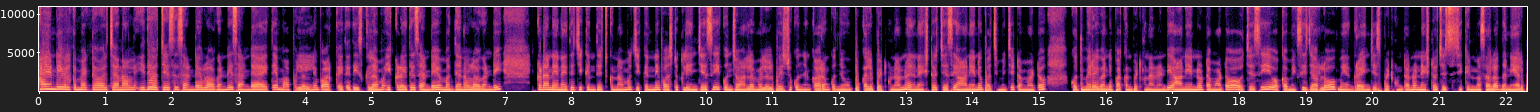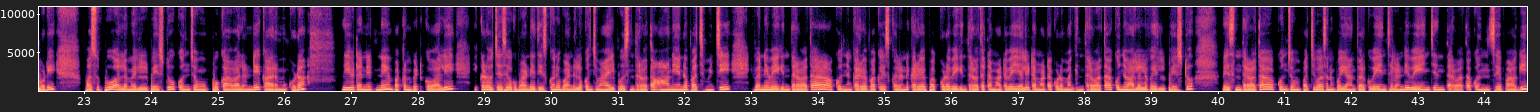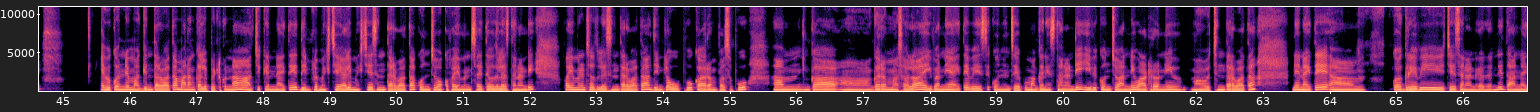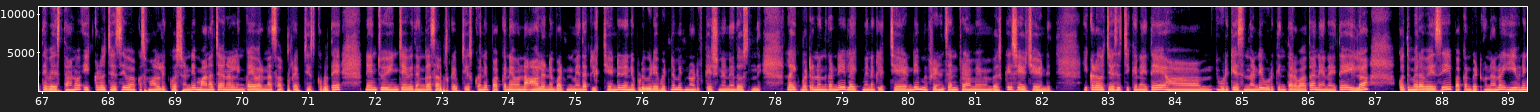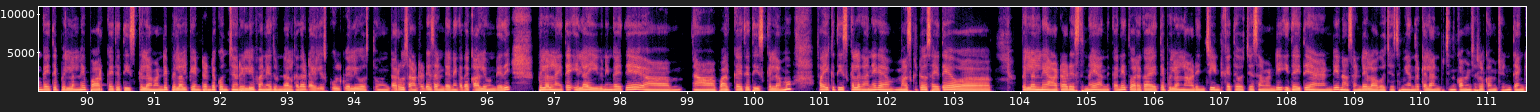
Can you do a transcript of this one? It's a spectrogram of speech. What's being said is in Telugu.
హాయ్ అండి welcome back to our channel. ఇది వచ్చేసి సండే వ్లాగ్ అండి. సండే అయితే మా పిల్లల్ని పార్క్ అయితే తీసుకెళ్ళాము. ఇక్కడైతే సండే మధ్యాహ్నం వ్లాగ్ అండి. ఇక్కడ నేనైతే చికెన్ తెచ్చుకున్నాము. చికెన్ని ఫస్ట్ క్లీన్ చేసి కొంచెం అల్లం వెల్లుల్లి పేస్ట్ కొంచెం కారం కొంచెం ఉప్పు కలిపి పెట్టుకున్నాను. నేను నెక్స్ట్ వచ్చేసి ఆనియన్ పచ్చిమిర్చి టమాటో కొత్తిమీర ఇవన్నీ పక్కన పెట్టుకున్నానండి. ఆనియన్ టమాటో వచ్చేసి ఒక మిక్సీ జార్లో గ్రైండ్ చేసి పెట్టుకుంటాను. నెక్స్ట్ వచ్చేసి చికెన్ మసాలా ధనియాల పొడి పసుపు అల్లం వెల్లుల్లి పేస్ట్ కొంచెం ఉప్పు కావాలండి కారం కూడా. వీటన్నిటిని పక్కన పెట్టుకోవాలి. ఇక్కడ వచ్చేసి ఒక బండి తీసుకొని బండిలో కొంచెం ఆయిల్ పోసిన తర్వాత ఆనియన్ పచ్చిమిర్చి ఇవన్నీ వేగిన తర్వాత కొంచెం కరివేపాకు వేసుకోవాలండి. కరివేపాకు కూడా వేగిన తర్వాత టమాటా వేయాలి. టమాటా కూడా మగ్గిన తర్వాత కొంచెం అల్లం వెల్లుల్లి పేస్ట్ వేసిన తర్వాత కొంచెం పచ్చివాసన పోయేంతవరకు వేయించాలండి. వేయించిన తర్వాత కొంచెంసేపు ఆగి ఇవి కొన్ని మగ్గిన తర్వాత మనం కలిపి పెట్టుకున్న చికెన్ అయితే దీంట్లో మిక్స్ చేయాలి. మిక్స్ చేసిన తర్వాత కొంచెం ఒక ఫైవ్ మినిట్స్ అయితే వదిలేస్తానండి. ఫైవ్ మినిట్స్ వదిలేసిన తర్వాత దీంట్లో ఉప్పు కారం పసుపు ఇంకా గరం మసాలా ఇవన్నీ అయితే వేసి కొంచెం సేపు మగ్గనిస్తానండి. ఇవి కొంచెం అన్ని వాటర్ అన్నీ వచ్చిన తర్వాత నేనైతే ఒక గ్రేవీ చేశానండి కదండి దాన్ని అయితే వేస్తాను. ఇక్కడ వచ్చేసి ఒక స్మాల్ రిక్వెస్ట్ అండి. మన ఛానల్ ఇంకా ఎవరైనా సబ్స్క్రైబ్ చేసుకోకపోతే నేను చూపించే విధంగా సబ్స్క్రైబ్ చేసుకొని పక్కనే ఉన్న ఆల్ అనే బటన్ మీద క్లిక్ చేయండి. నేను ఎప్పుడు వీడియో పెట్టినా మీకు నోటిఫికేషన్ అనేది వస్తుంది. లైక్ బటన్ ఉందండి లైక్ మీద క్లిక్ చేయండి. మీ ఫ్రెండ్స్ అండ్ ఫ్యామిలీ మెంబర్స్కి షేర్ చేయండి. ఇక్కడ వచ్చేసి చికెన్ అయితే ఉడికేసిందండి. ఉడికిన తర్వాత నేనైతే ఇలా కొత్తిమీర వేసి పక్కన పెట్టుకున్నాను. ఈవినింగ్ అయితే పిల్లల్ని పార్క్ అయితే తీసుకెళ్ళామండి. పిల్లలకి ఏంటంటే కొంచెం రిలీఫ్ అనేది ఉండాలి కదా. డైలీ స్కూల్కి వెళ్ళి వస్తూ ఉంటారు. సాటర్డే సండేనే కదా ఖాళీ ఉండేది. పిల్లల్ని అయితే ఇలా ఈవినింగ్ అయితే పార్క్ అయితే తీసుకెళ్ళాము. ఫైవ్కి తీసుకెళ్ళగానే మస్కిటోస్ అయితే పిల్లల్ని ఆట ఆడేస్తున్నాయి అందుకని త్వరగా అయితే పిల్లల్ని ఆడించి ఇంటికైతే వచ్చేసామండి. ఇదైతే అండి నా సండే లాగ్ వచ్చేసి మీ అందరికి ఎలా అనిపించింది కామెంట్ సెక్షన్లో కామెంట్ చేయండి. థ్యాంక్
